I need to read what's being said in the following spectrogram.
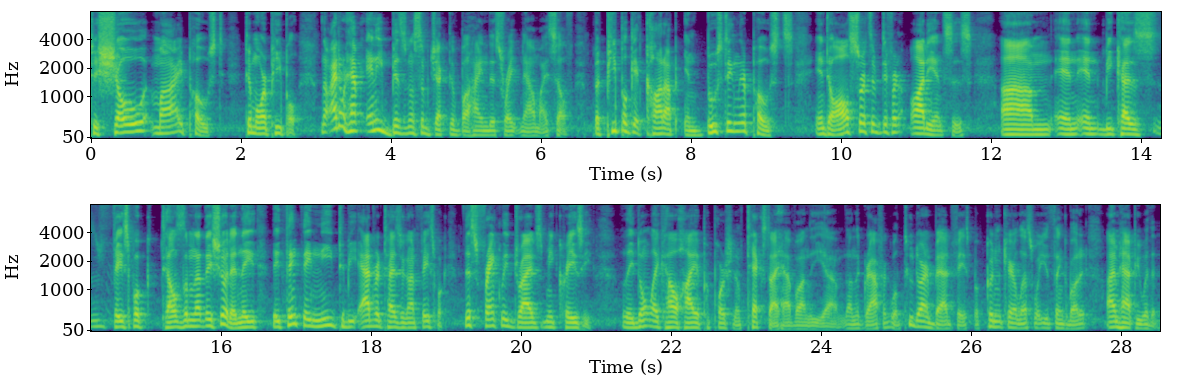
to show my post to more people. Now, I don't have any business objective behind this right now myself, but people get caught up in boosting their posts into all sorts of different audiences. Um, and and because Facebook tells them that they should, and they they think they need to be advertising on Facebook. This frankly drives me crazy. They don't like how high a proportion of text I have on the um, on the graphic. Well, too darn bad, Facebook. Couldn't care less what you think about it. I'm happy with it.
